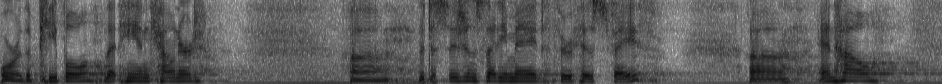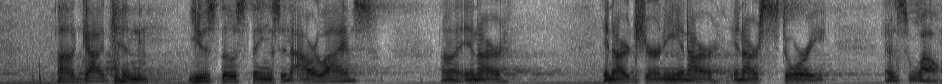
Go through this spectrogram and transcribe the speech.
or the people that he encountered, uh, the decisions that he made through his faith, uh, and how uh, God can use those things in our lives uh, in, our, in our journey, in our, in our story as well.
